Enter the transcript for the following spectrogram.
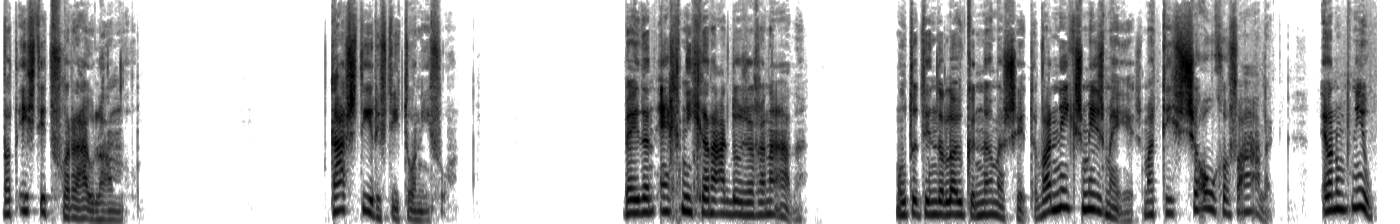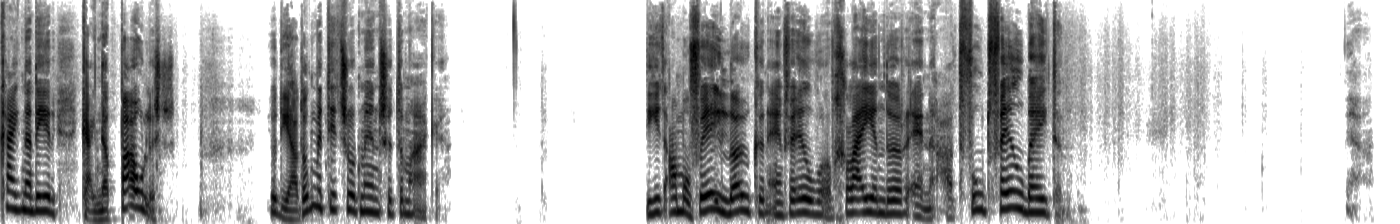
Wat is dit voor ruilhandel? Daar stierf hij toch niet voor. Ben je dan echt niet geraakt door zijn genade? Moet het in de leuke nummers zitten, waar niks mis mee is. Maar het is zo gevaarlijk. En opnieuw, kijk naar, de kijk naar Paulus. Joh, die had ook met dit soort mensen te maken. Die het allemaal veel leuker en veel glijender en het voelt veel beter. Ja.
